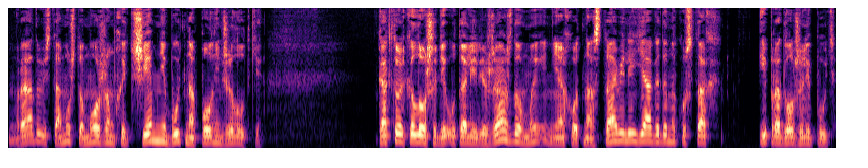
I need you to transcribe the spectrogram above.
радуясь тому, что можем хоть чем-нибудь наполнить желудки. Как только лошади утолили жажду, мы неохотно оставили ягоды на кустах и продолжили путь.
